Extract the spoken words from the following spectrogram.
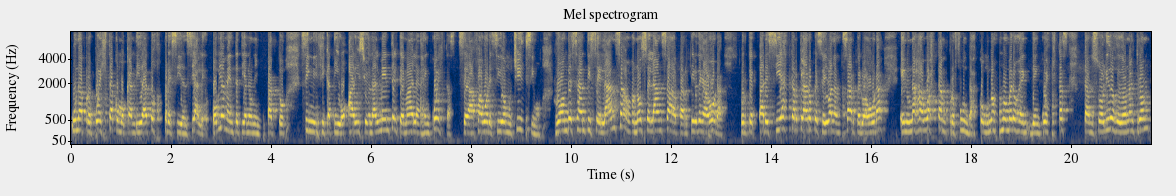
una propuesta como candidatos presidenciales. Obviamente tiene un impacto significativo. Adicionalmente, el tema de las encuestas se ha favorecido muchísimo. Ron DeSantis se lanza o no se lanza a partir de ahora, porque parecía estar claro que se iba a lanzar, pero ahora en unas aguas tan profundas, con unos números de encuestas tan sólidos de Donald Trump,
